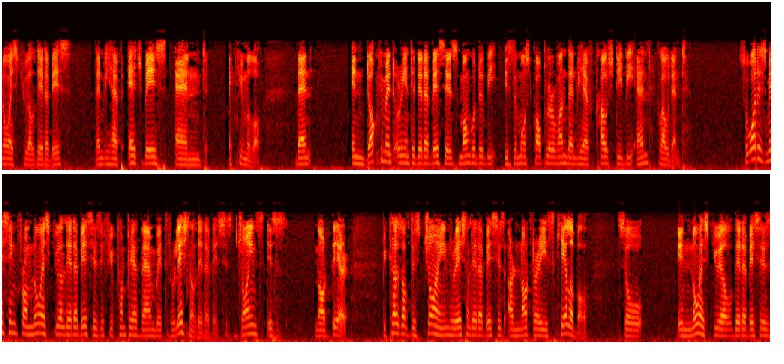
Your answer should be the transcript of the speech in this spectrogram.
NoSQL database. Then we have HBase and Accumulo. Then in document-oriented databases, MongoDB is the most popular one. Then we have CouchDB and Cloudant. So what is missing from NoSQL databases if you compare them with relational databases? Joins is not there because of this join, relational databases are not very scalable. So in NoSQL databases,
